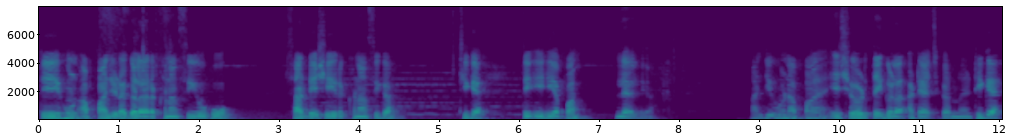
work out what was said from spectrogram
ਤੇ ਹੁਣ ਆਪਾਂ ਜਿਹੜਾ ਗਲਾ ਰੱਖਣਾ ਸੀ ਉਹ 6.5 ਰੱਖਣਾ ਸੀਗਾ। ਠੀਕ ਹੈ? ਤੇ ਇਹ ਆਪਾਂ ਲੈ ਲਿਆ। ਹਾਂਜੀ, ਹੁਣ ਆਪਾਂ ਇਹ ਸ਼ਰਟ ਤੇ ਗਲਾ ਅਟੈਚ ਕਰਨਾ ਹੈ, ਠੀਕ ਹੈ?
